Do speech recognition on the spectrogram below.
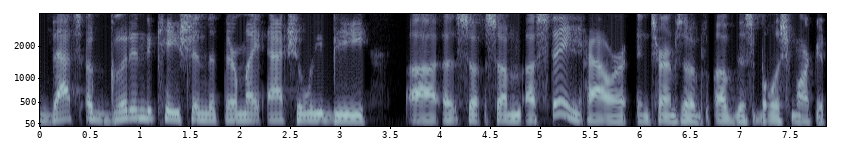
that's a good indication that there might actually be uh, uh, so, some uh, staying power in terms of, of this bullish market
